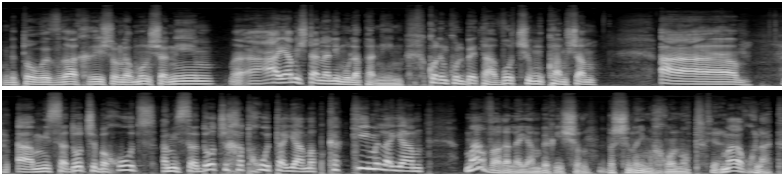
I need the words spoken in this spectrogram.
בתור אזרח ראשון להמון שנים, ה- הים השתנה לי מול הפנים. קודם כל בית האבות שמוקם שם. המסעדות שבחוץ, המסעדות שחתכו את הים, הפקקים אל הים. מה עבר על הים בראשון בשנים האחרונות? תראה. מה הוחלט?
